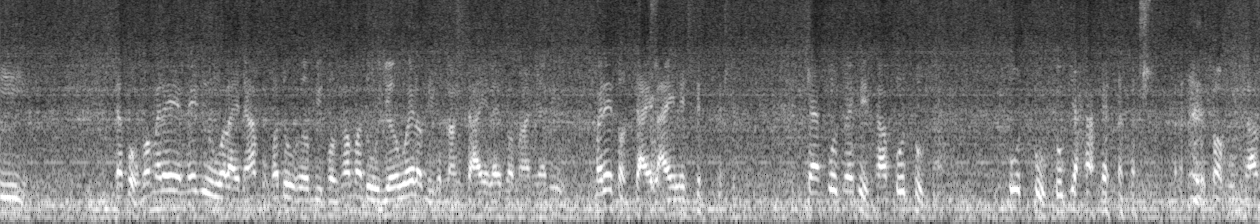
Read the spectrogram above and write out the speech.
มี แต่ผมก็ไม่ได้ไม่ดูอะไรนะ ผมก็ดูเออมีคนเข้ามาดูเยอะเว้ยเรามีกำลังใจอะไรประมาณนี้พี่ไม่ได้สนใจไลค์เลยแค่พูดไม่ผิดครับพูดถูก พูดถูกทุกอย่าง ขอบคุณครับ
